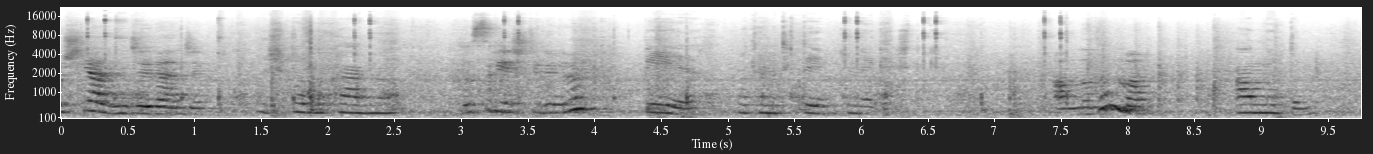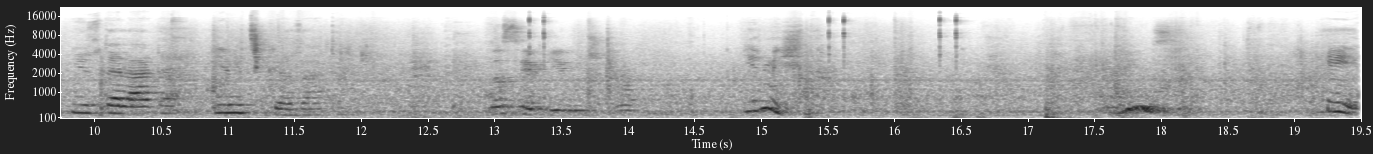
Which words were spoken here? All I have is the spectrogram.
Hoş geldin Ceren'ciğim. Hoş bulduk anne. Nasıl geçti günün? İyi. Matematikte ilkine geçtik. Anladın mı? Anladım. Yüzdelerde 20 çıkıyor zaten. Nasıl hep 20 çıkıyor? 20 işte. Emin misin? İyi.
